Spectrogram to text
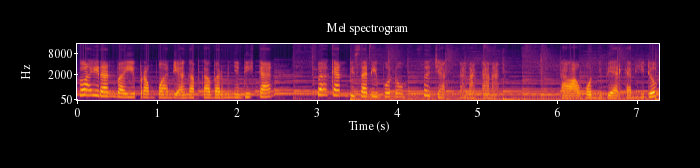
kelahiran bayi perempuan dianggap kabar menyedihkan, bahkan bisa dibunuh sejak kanak-kanak. Kalaupun dibiarkan hidup,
